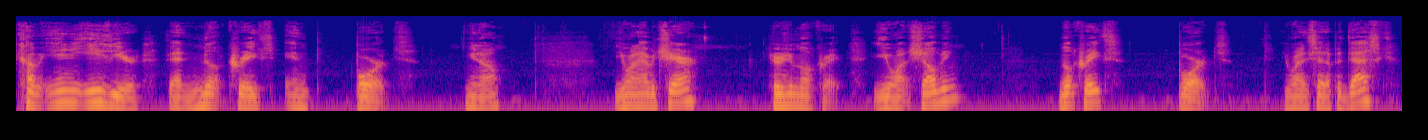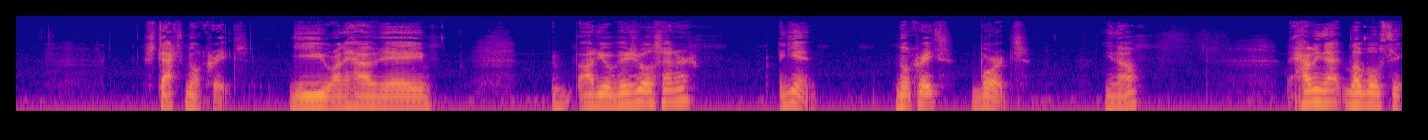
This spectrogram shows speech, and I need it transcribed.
come any easier than milk crates and boards? You know? You want to have a chair? Here's your milk crate. You want shelving? Milk crates, boards. You want to set up a desk? Stacked milk crates. You want to have a audio visual center? Again, milk crates, boards. You know? Having that level of thing,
